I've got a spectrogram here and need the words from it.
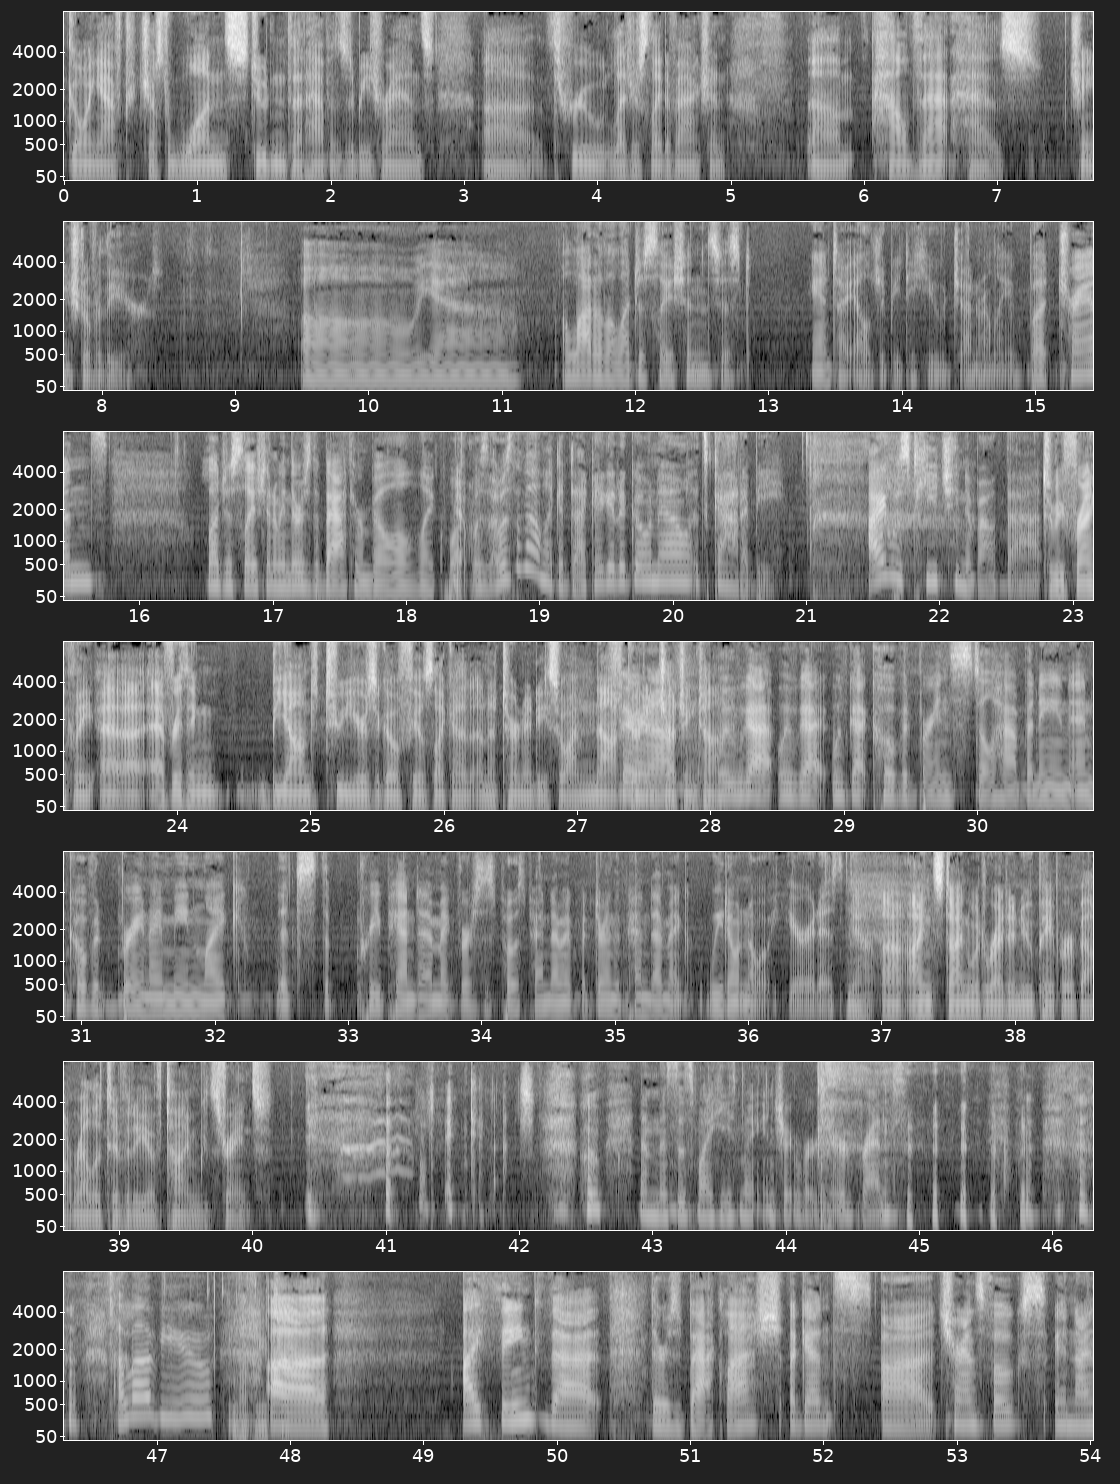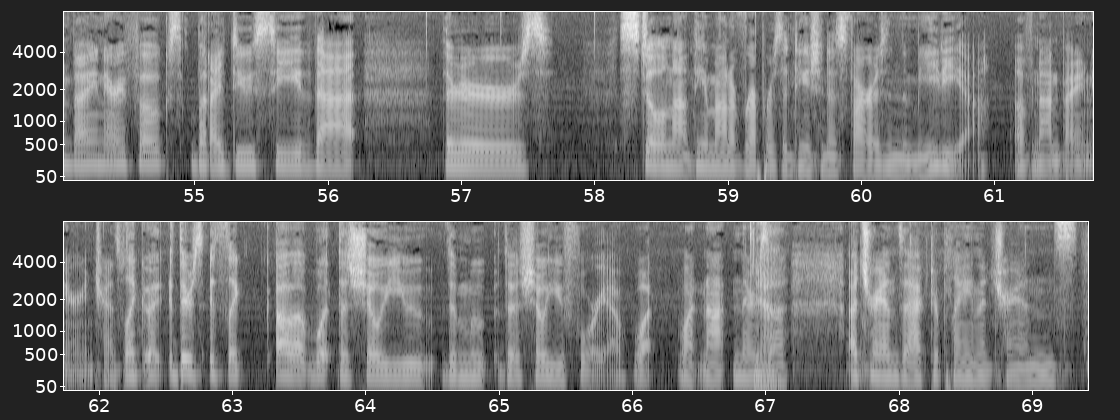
going after just one student that happens to be trans uh, through legislative action, um, how that has changed over the years? Oh yeah, a lot of the legislation is just anti-LGBTQ generally, but trans legislation. I mean, there's the bathroom bill. Like, what Yeah. was that? Wasn't that like a decade ago now? It's got to be. I was teaching about that. To be frankly, uh, everything beyond two years ago feels like a, an eternity, so I'm not Fair good enough. at judging time. We've got we've got we've got COVID brains still happening, and COVID brain I mean like it's the pre-pandemic versus post-pandemic, but during the pandemic we don't know what year it is. Yeah, uh, Einstein would write a new paper about relativity of time constraints. Oh my gosh! and this is why he's my introvert nerd friend. I love you. Love you too. Uh, I think that there's backlash against uh, trans folks and non-binary folks, but I do see that there's still not the amount of representation as far as in the media of non-binary and trans. Like uh, there's, it's like uh, what the show you the mo- the show Euphoria, what whatnot, and there's Yeah. a a trans actor playing a trans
